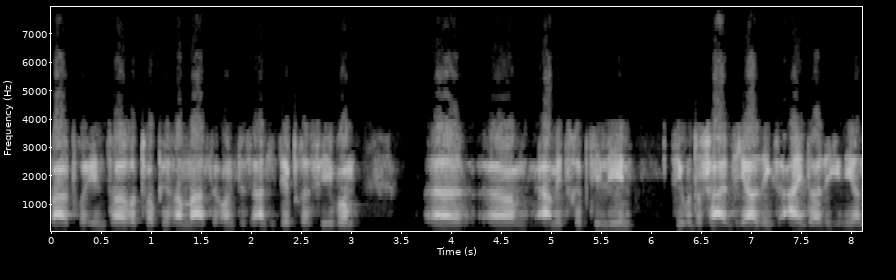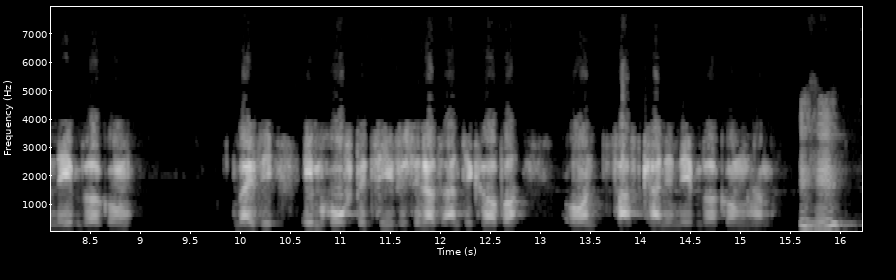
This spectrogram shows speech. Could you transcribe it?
Valproinsäure, Topiramat und das Antidepressivum äh, äh, Amitriptylin. Sie unterscheiden sich allerdings eindeutig in ihren Nebenwirkungen weil sie eben hochspezifisch sind als Antikörper und fast keine Nebenwirkungen haben. Mhm.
